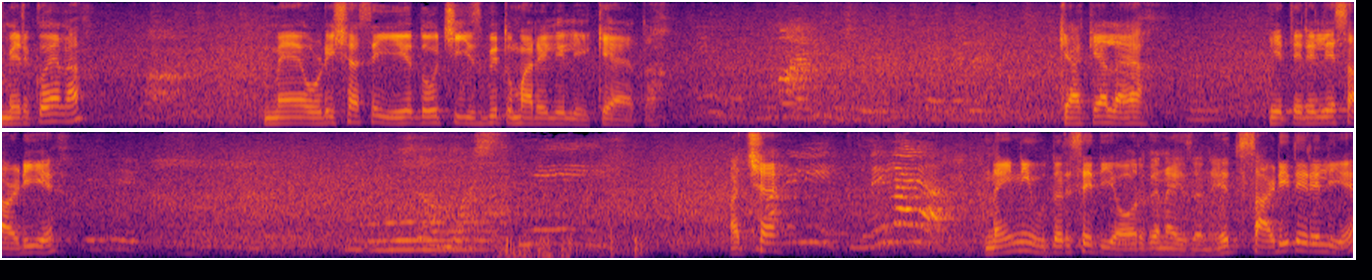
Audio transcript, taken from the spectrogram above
मेरे को है ना मैं उड़ीसा से ये दो चीज़ भी तुम्हारे लिए लेके आया था। क्या क्या लाया? ये तेरे लिए साड़ी है। अच्छा। नहीं नहीं उधर से दिया ऑर्गेनाइजर ने। साड़ी तेरे लिए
